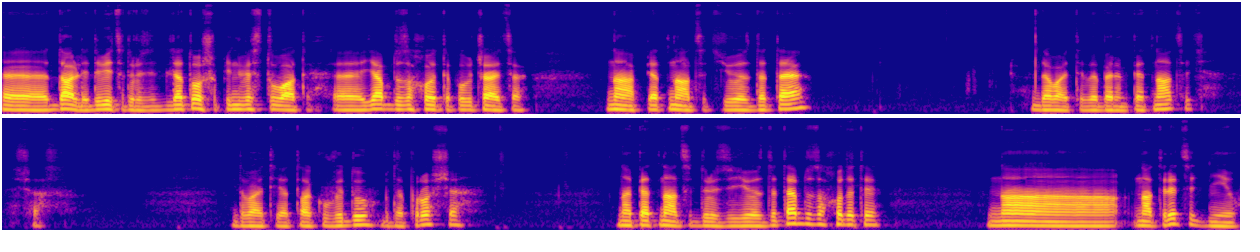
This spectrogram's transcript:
е, далі, дивіться, друзі, для того, щоб інвестувати, е, я буду заходити, виходить, на 15 USDT. Давайте виберемо 15. Зараз. Давайте я так введу, буде проще. На 15, друзі, USDT буду заходити на, на 30 днів.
